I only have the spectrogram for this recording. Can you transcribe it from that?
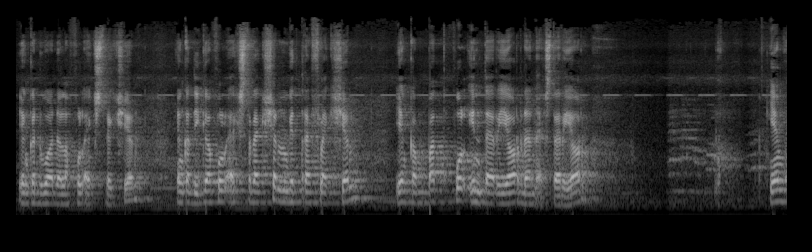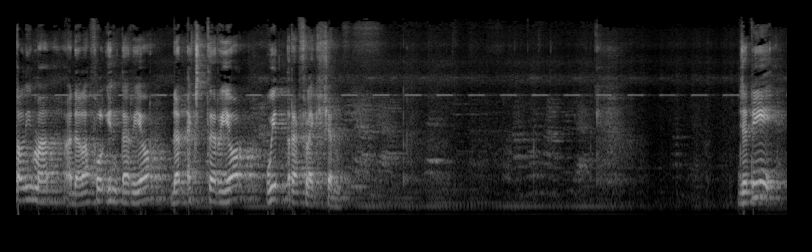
yang kedua adalah full extraction, yang ketiga full extraction with reflection, yang keempat full interior dan eksterior. Yang kelima adalah full interior dan eksterior with reflection. Jadi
